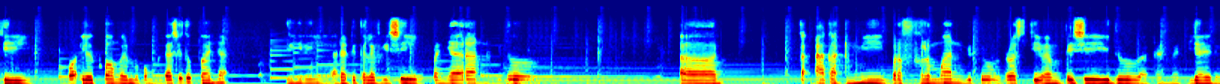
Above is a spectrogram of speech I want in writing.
di oh, ilkom ilmu komunikasi itu banyak. Gini gini ada di televisi penyiaran gitu. Ke- akademi perfilman gitu terus di MTC itu ada media itu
